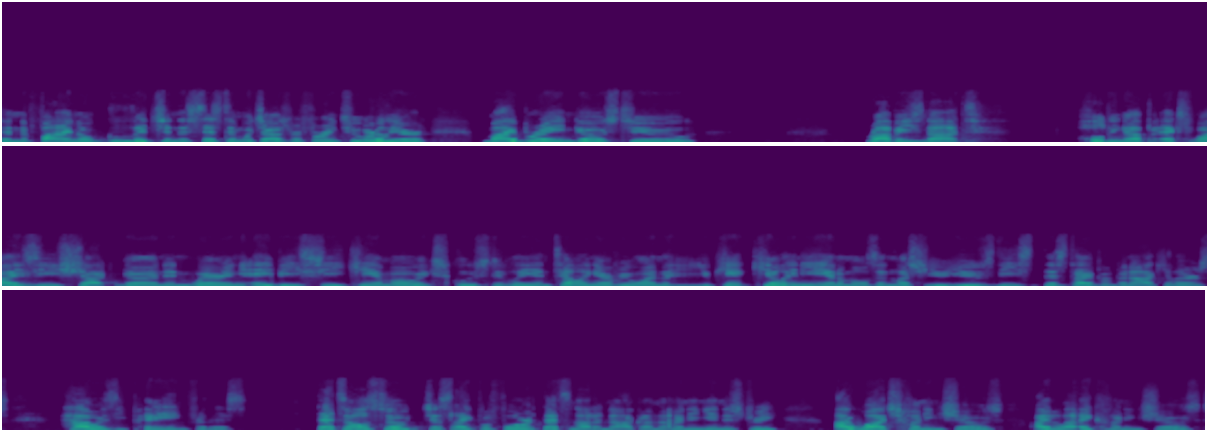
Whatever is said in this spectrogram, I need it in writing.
Then the final glitch in the system which I was referring to earlier my brain goes to Robbie's not holding up XYZ shotgun and wearing ABC camo exclusively and telling everyone that you can't kill any animals unless you use these this type of binoculars. How is he paying for this that's also just like before that's not a knock on the hunting industry. I watch hunting shows. I like hunting shows.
